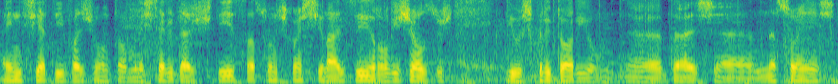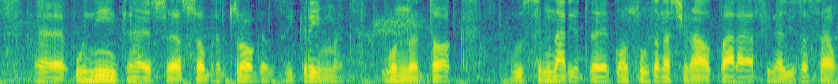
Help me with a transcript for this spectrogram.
a iniciativa junto ao Ministério da Justiça, Assuntos Constitucionais e Religiosos e o Escritório uh, das uh, Nações Unidas sobre Drogas e Crime, UNDOC, o Seminário de Consulta Nacional para a Finalização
